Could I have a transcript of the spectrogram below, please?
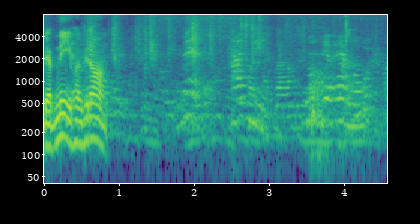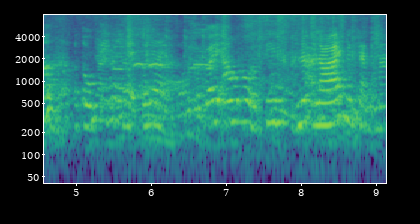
แบบนี้เพิ่นพี่น้องแม่ทานมีดเปรี้ยวแห้งเนาะกระตูตีนมันเผ็ดตัวใหญ่ไปเอาโรตีนนะอะไรนึกจันมา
